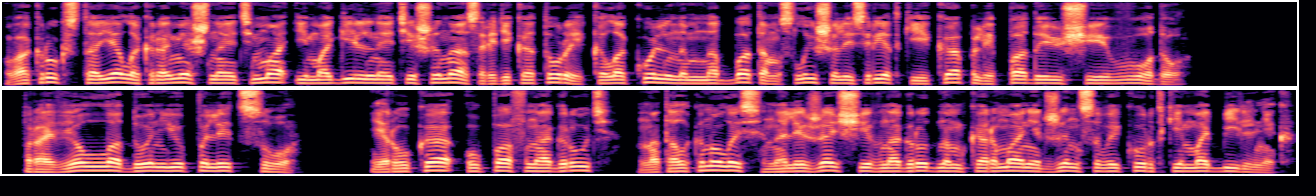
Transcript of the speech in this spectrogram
Вокруг стояла кромешная тьма и могильная тишина, среди которой колокольным набатом слышались редкие капли, падающие в воду. Провел ладонью по лицу, и рука, упав на грудь, натолкнулась на лежащий в нагрудном кармане джинсовой куртки мобильник.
